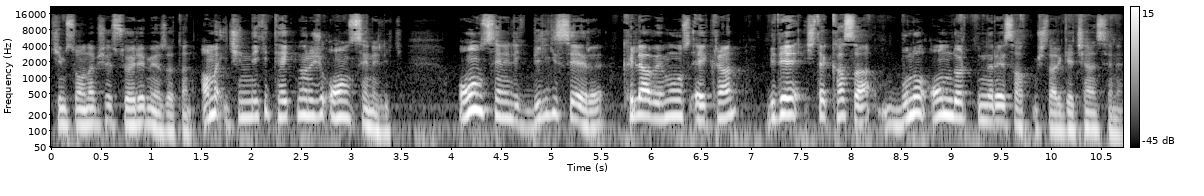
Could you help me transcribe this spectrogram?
Kimse ona bir şey söylemiyor zaten. Ama içindeki teknoloji 10 senelik. 10 senelik bilgisayarı, klavye, mouse, ekran bir de işte kasa bunu 14 bin liraya satmışlar geçen sene.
